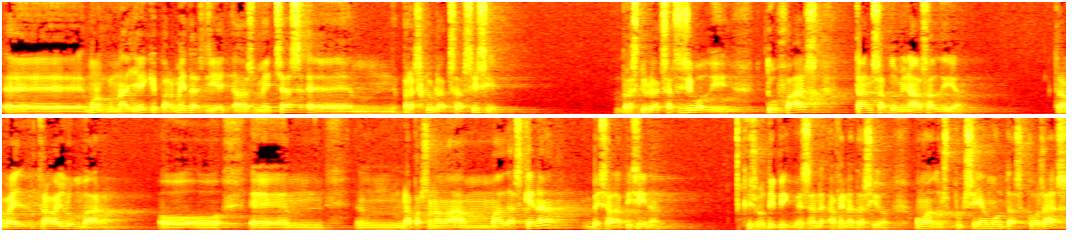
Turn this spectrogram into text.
eh, bueno, una llei que permet als, als metges eh, prescriure exercici. Prescriure exercici vol dir, tu fas tants abdominals al dia, treball, treball lumbar, o, o eh, una persona amb mal d'esquena vés a la piscina que és el típic, vés a fer natació. Home, doncs potser hi ha moltes coses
